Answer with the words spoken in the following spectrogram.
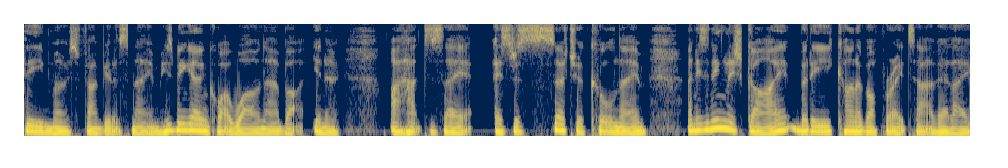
the most fabulous name. He's been going quite a while now, but you know, I had to say it. It's just such a cool name. And he's an English guy, but he kind of operates out of LA.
